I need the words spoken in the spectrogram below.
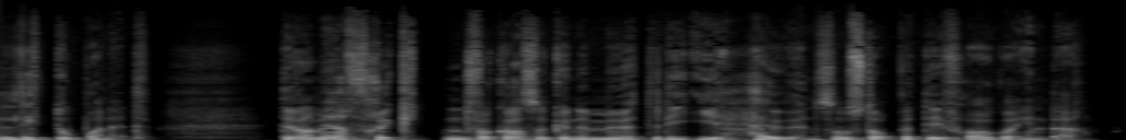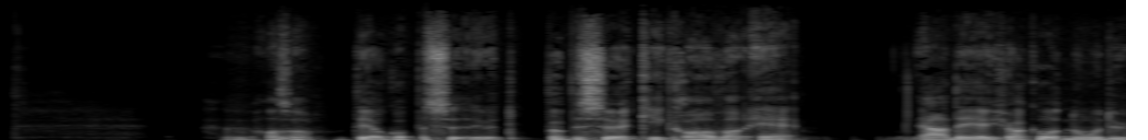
litt opp og ned. Det var mer frykten for hva som kunne møte de i haugen som stoppet de fra å gå inn der. Altså, det å gå på besøk i graver er ja, det er jo ikke akkurat noe du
